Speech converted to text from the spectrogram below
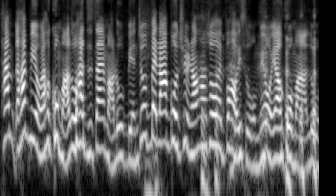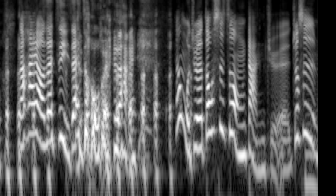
他他没有要过马路，他只是站在马路边就被拉过去，然后他说：“哎，不好意思，我没有要过马路。”然后他要再自己再走回来。但我觉得都是这种感觉，就是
